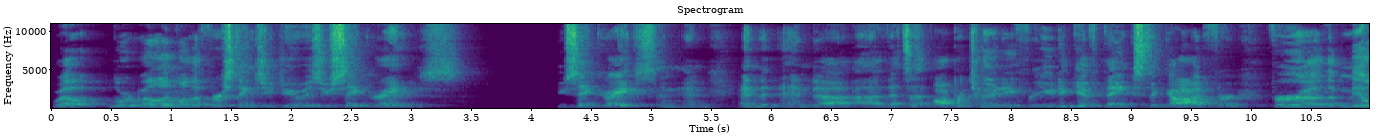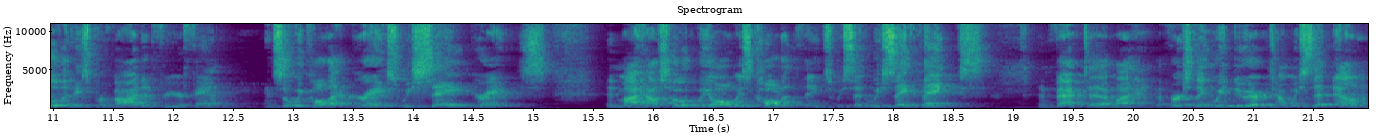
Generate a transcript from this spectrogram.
Well, Lord willing, one of the first things you do is you say grace. You say grace, and and and and uh, uh, that's an opportunity for you to give thanks to God for for uh, the meal that He's provided for your family. And so we call that grace. We say grace. In my household, we always called it thanks. We said we say thanks. In fact, uh, my the first thing we do every time we sit down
